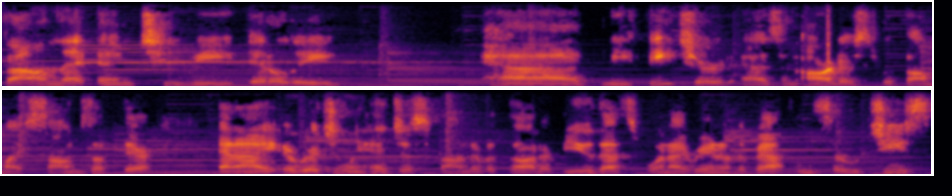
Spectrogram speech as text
found that MTV Italy had me featured as an artist with all my songs up there. And I originally had just found Never Thought of You. That's when I ran in the bathroom and said, well, geez,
